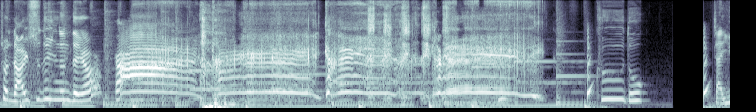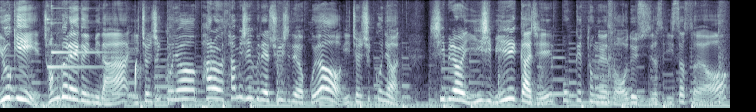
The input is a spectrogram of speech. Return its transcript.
저날 수도 있는데요. 구독 자 6위 정글에그입니다. 2019년 8월 30일에 출시되었고요. 2019년 11월 22일까지 뽑기통에서 얻을 수 있었, 있었어요.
